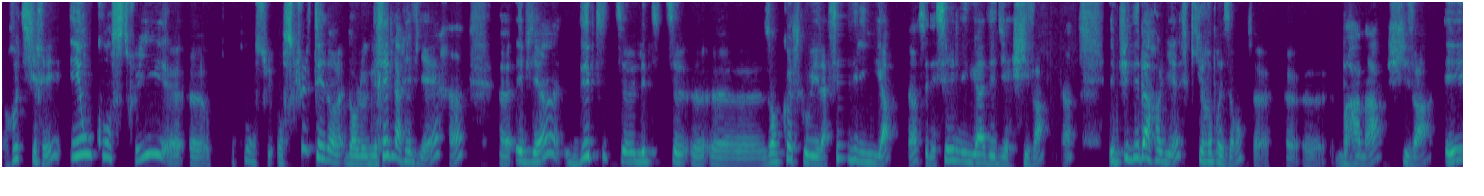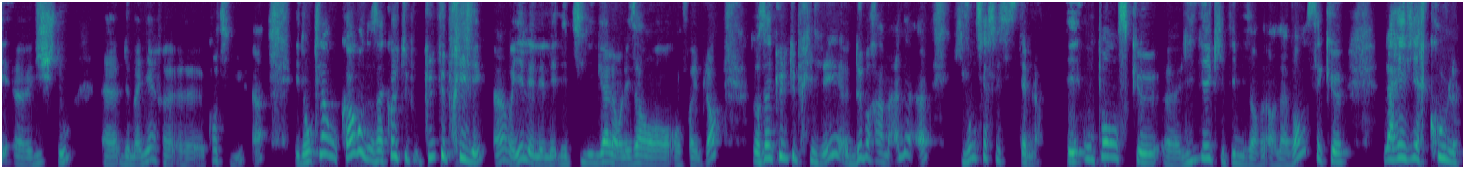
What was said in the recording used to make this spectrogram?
retirés et ont construit, ont sculpté dans, le grès de la rivière eh bien, des petites, les petites encoches où il a fait des lingas Hein, c'est des Sirilingas dédiés à Shiva, hein, et puis des bas-reliefs qui représentent euh, euh, Brahma, Shiva et euh, Vishnu de manière continue. Hein. Et donc là encore, dans un culte, privé. vous voyez, les, petits lingas, on les a en, en premier plan, dans un culte privé de brahmanes qui vont faire ce système-là. Et on pense que l'idée qui était mise en avant, c'est que la rivière coule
